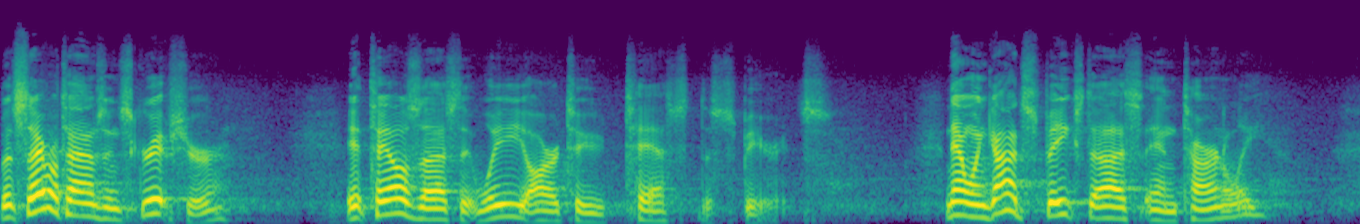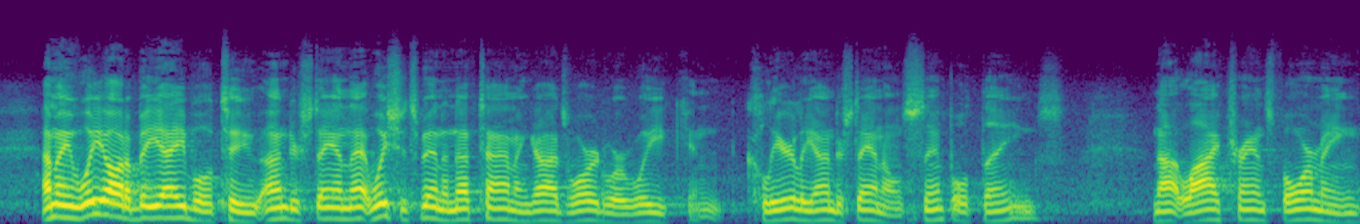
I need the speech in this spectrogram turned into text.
But several times in Scripture, it tells us that we are to test the spirits. Now, when God speaks to us internally, I mean, we ought to be able to understand that. We should spend enough time in God's Word where we can clearly understand on simple things, not life transforming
